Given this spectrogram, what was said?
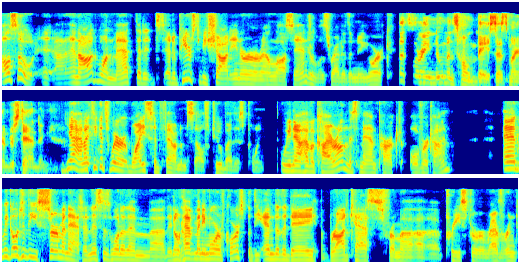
also, uh, an odd one, Matt, that it, it appears to be shot in or around Los Angeles rather than New York. That's Laraine Newman's home base, that's my understanding. Yeah, and I think it's where Weis had found himself too by this point. We now have a Chiron, this man parked overtime. And we go to the sermonette, and this is one of them. Uh, they don't have many more, of course, but the end of the day broadcasts from a, a priest or a reverend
